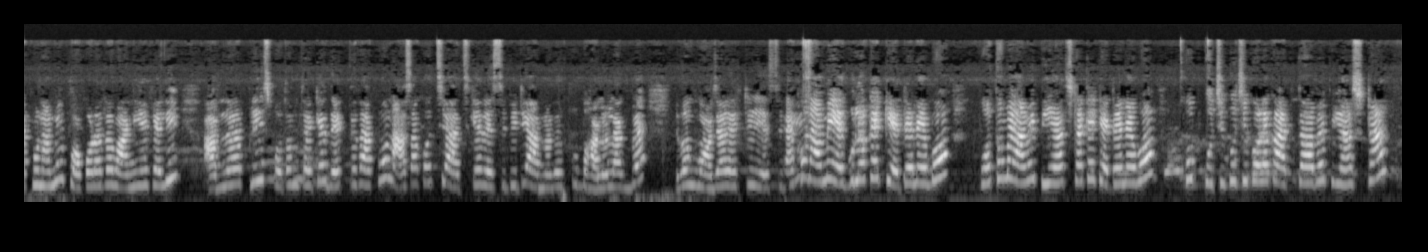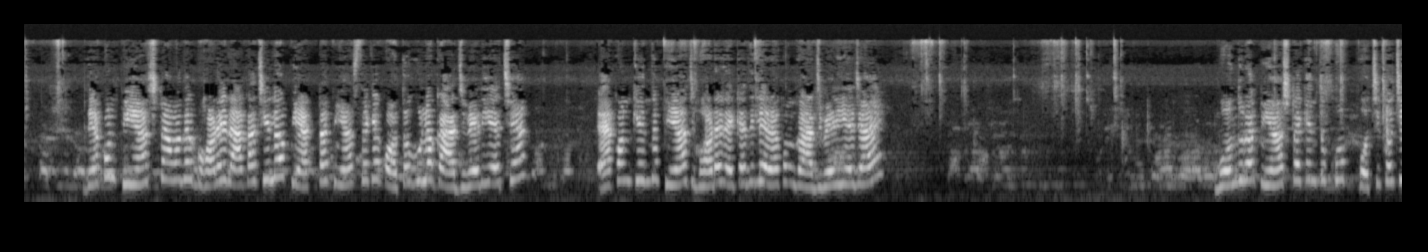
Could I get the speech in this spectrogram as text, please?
এখন আমি পকোড়াটা বানিয়ে ফেলি। আপনারা প্লিজ প্রথম থেকে দেখতে থাকুন। আশা করছি আজকের রেসিপিটি আপনাদের খুব ভালো লাগবে এবং মজার একটি রেসিপি এখন আমি এগুলোকে কেটে নেব। প্রথমে আমি পেঁয়াজটাকে কেটে নেব। খুব কুচি কুচি করে কাটতে হবে পেঁয়াজটা। দেখুন, পেঁয়াজটা আমাদের ঘরে রাখা ছিল। একটা পেঁয়াজ থেকে কতগুলো গাছ বেরিয়েছে? এখন কিন্তু পেঁয়াজ ঘরে রেখে দিলে এরকম গাছ বেরিয়ে যায়। বন্ধুরা, পেঁয়াজটা কিন্তু খুব কচি কচি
